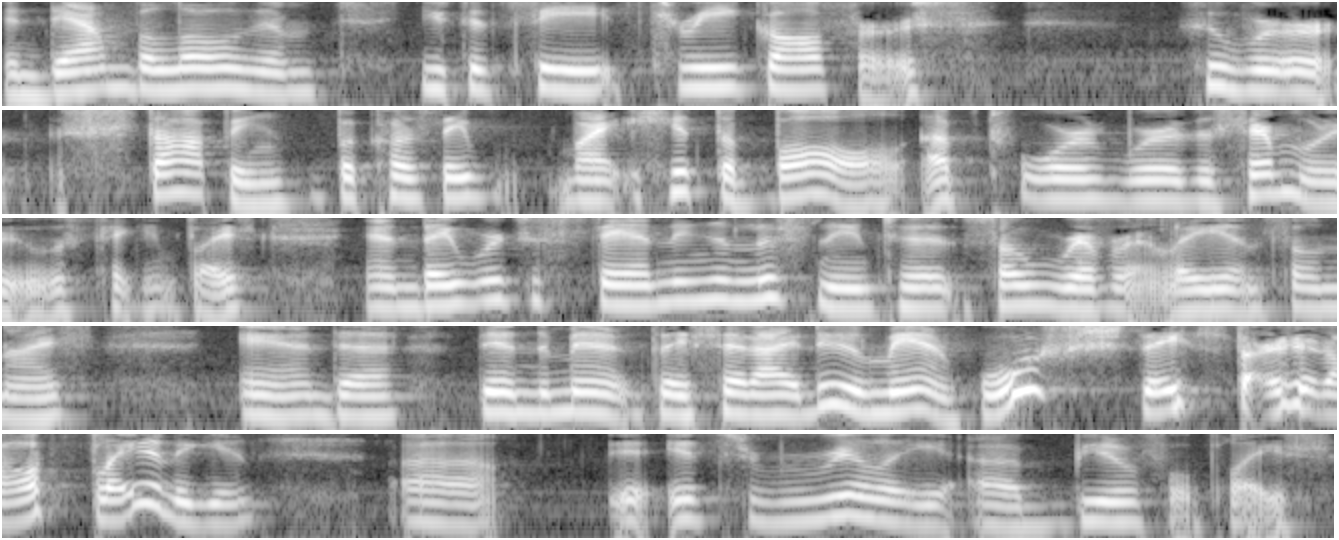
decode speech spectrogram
And down below them, you could see three golfers who were stopping because they might hit the ball up toward where the ceremony was taking place. And they were just standing and listening to it so reverently and so nice. And uh, then the minute they said, I do, man, whoosh, they started off playing again. Uh, it, it's really a beautiful place.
